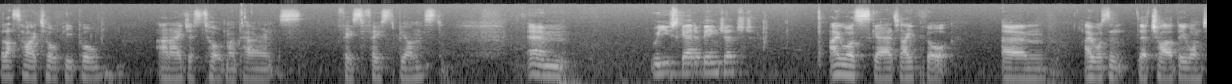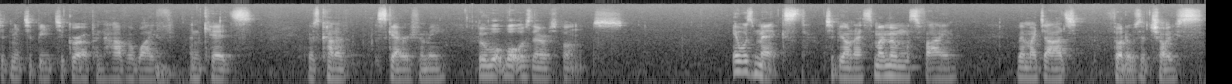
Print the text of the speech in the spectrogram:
but that's how I told people, and I just told my parents face to face. To be honest, Um, were you scared of being judged? I was scared. I thought um, I wasn't the child they wanted me to be to grow up and have a wife and kids. It was kind of scary for me. But what what was their response? It was mixed, to be honest. My mum was fine, but my dad thought it was a choice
